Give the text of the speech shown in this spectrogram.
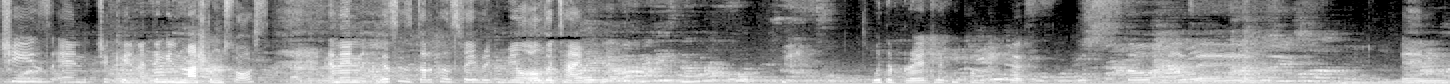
cheese and chicken, I think in mushroom sauce. And then this is Darko's favorite meal all the time. With the bread, let me come like this. Looks so amazing. And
